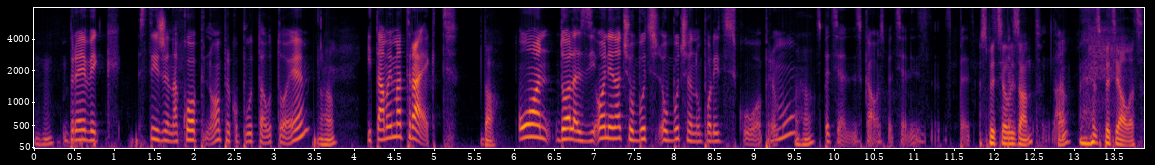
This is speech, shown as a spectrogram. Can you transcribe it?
Mhm. Breivik stiže na kopno preko puta u Toje Aha. i tamo ima trajekt. Da. On dolazi, on je znači obuč, obučen u policijsku opremu, specijaliz, kao specijaliz, spe- Specijalizant. Da. Specijalac.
